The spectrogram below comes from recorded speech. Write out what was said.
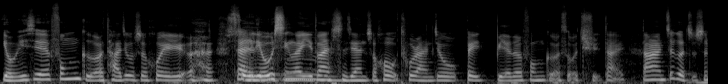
有一些风格，它就是会呃 在流行了一段时间之后，突然就被别的风格所取代。当然，这个只是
